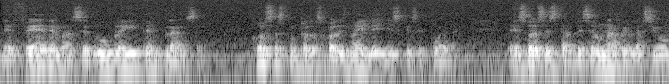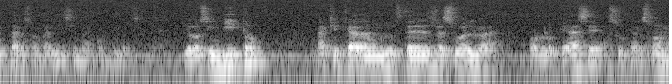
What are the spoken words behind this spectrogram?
de fe, de mansedumbre y templanza, cosas contra las cuales no hay leyes que se puedan. Eso es establecer una relación personalísima con Dios. Yo los invito a que cada uno de ustedes resuelva por lo que hace a su persona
